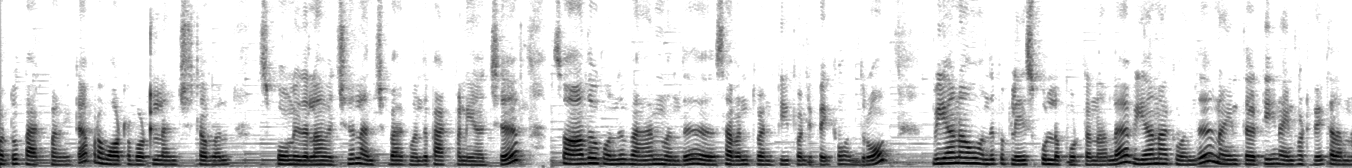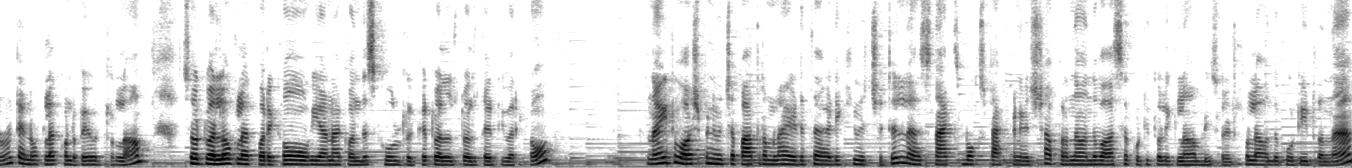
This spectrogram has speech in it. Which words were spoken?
மட்டும் பேக் பண்ணிவிட்டு அப்புறம் water bottle lunch towel spoon இதெல்லாம் வச்சு லஞ்ச் பேக் வந்து பேக் பண்ணியாச்சு. ஸோ ஆதோவுக்கு வந்து வேன் வந்து செவன் டுவெண்ட்டி டுவெண்ட்டி ஃபைவ்க்கு வந்துடும் வியானாவும் வந்து இப்போ ப்ளே ஸ்கூலில் போட்டனால வியானாக்கு வந்து nine thirty nine forty five கிளம்பணும் டென் ஓ கிளாக் கொண்டு போய் விட்டுறலாம். ஸோ டுவெல் ஓ கிளாக் வரைக்கும் வியானாக்கு வந்து ஸ்கூல் இருக்குது டுவெல் டுவெல் தேர்ட்டி வரைக்கும். நைட்டு வாஷ் பண்ணி வச்ச பாத்திரம்லாம் எடுத்து அடுக்கி வச்சுட்டு இல்லை ஸ்நாக்ஸ் பாக்ஸ் பேக் பண்ணி வச்சுட்டு அப்புறம் தான் வந்து வாசல் கூட்டி தொளிக்கலாம் அப்படின்னு சொல்லிட்டு ஃபுல்லாக வந்து கூட்டிகிட்டு இருந்தேன்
